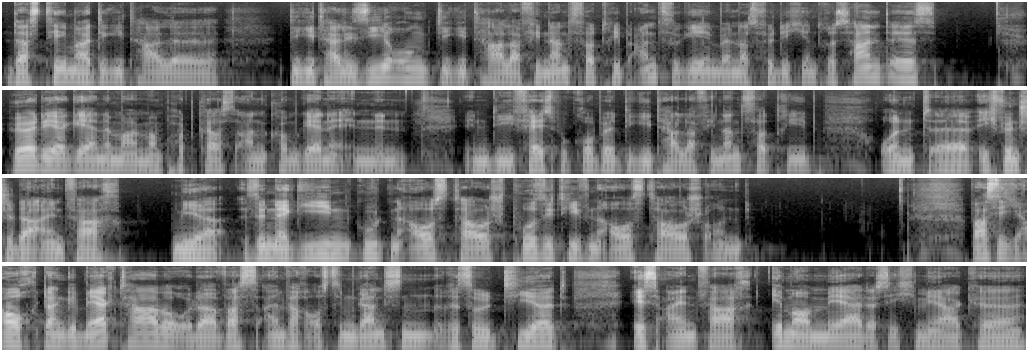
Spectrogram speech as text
das Thema digitale Digitalisierung, digitaler Finanzvertrieb anzugehen, wenn das für dich interessant ist, hör dir gerne mal meinen Podcast an, komm gerne in, den, in die Facebook-Gruppe Digitaler Finanzvertrieb und äh, ich wünsche da einfach mir Synergien, guten Austausch, positiven Austausch und was ich auch dann gemerkt habe oder was einfach aus dem Ganzen resultiert, ist einfach immer mehr, dass ich merke,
